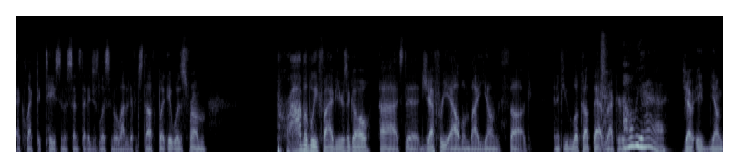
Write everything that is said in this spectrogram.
eclectic taste in the sense that I just listen to a lot of different stuff, but it was from probably five years ago. Uh, it's the Jeffery album by Young Thug. And if you look up that record, oh yeah, Jeff, young,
